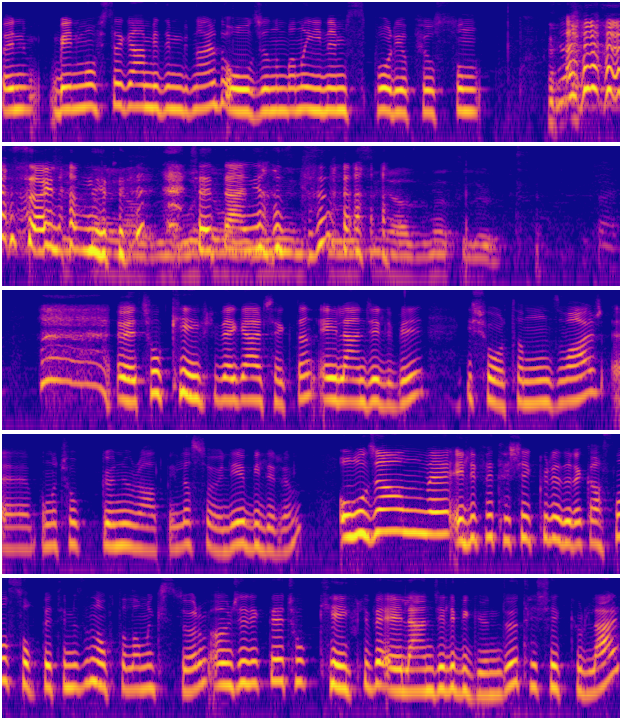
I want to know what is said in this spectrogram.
Benim benim ofise gelmediğim günlerde Oğulcan'ın bana yine mi spor yapıyorsun söylemleri. Chatten yazdı. yazdığını hatırlıyorum. Evet çok keyifli ve gerçekten eğlenceli bir iş ortamımız var. Ee, Bunu çok gönül rahatlığıyla söyleyebilirim. Oğulcan ve Elif'e teşekkür ederek aslında sohbetimizi noktalamak istiyorum. Öncelikle çok keyifli ve eğlenceli bir gündü. Teşekkürler.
